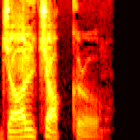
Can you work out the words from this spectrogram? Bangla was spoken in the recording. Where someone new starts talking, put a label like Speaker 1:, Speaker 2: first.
Speaker 1: জলচক্র।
